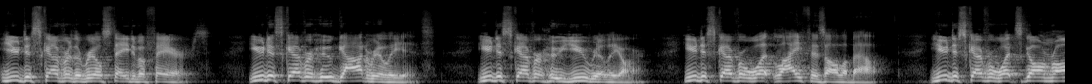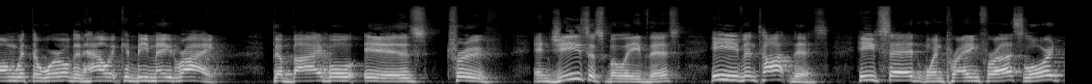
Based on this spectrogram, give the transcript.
you discover the real state of affairs. You discover who God really is. You discover who you really are. You discover what life is all about. You discover what's gone wrong with the world and how it can be made right. The Bible is truth. And Jesus believed this he even taught this. He said, when praying for us, Lord,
